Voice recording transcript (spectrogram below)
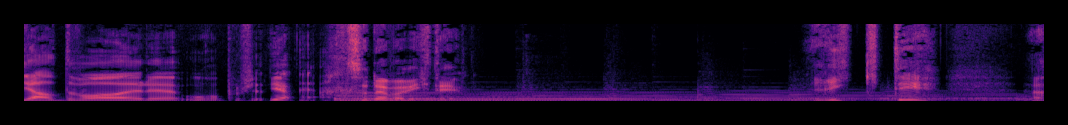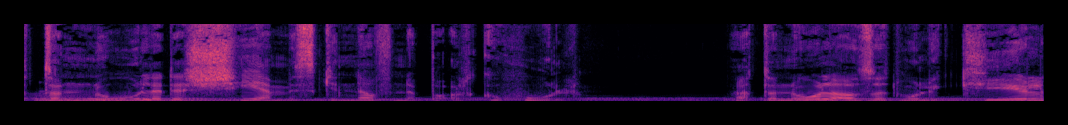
Ja, det var OH på slutten. Ja, så det var riktig. Riktig. Etanol er det kjemiske navnet på alkohol. Etanol er altså et molekyl,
